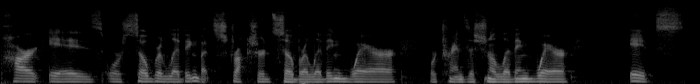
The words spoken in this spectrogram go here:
part is, or sober living, but structured sober living, where, or transitional living, where it's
